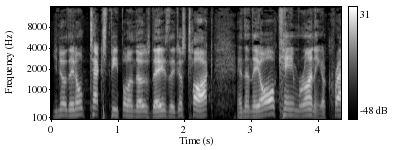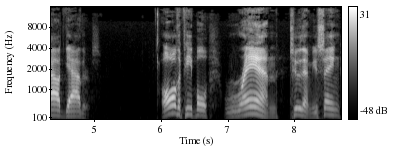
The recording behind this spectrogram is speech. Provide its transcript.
you know, they don't text people in those days, they just talk, and then they all came running. A crowd gathers. All the people ran to them. You're saying,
